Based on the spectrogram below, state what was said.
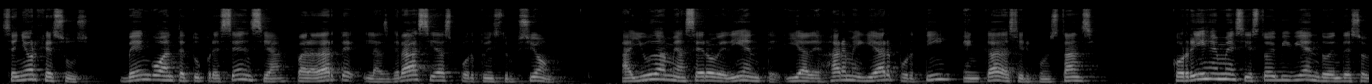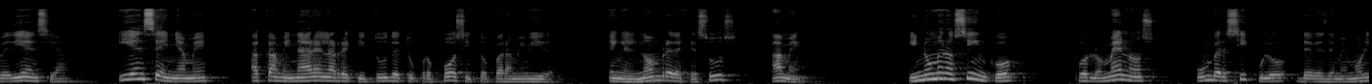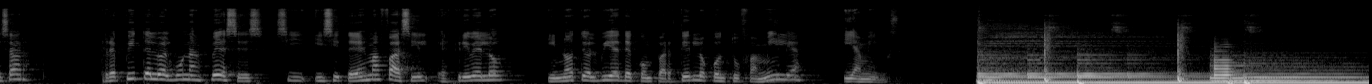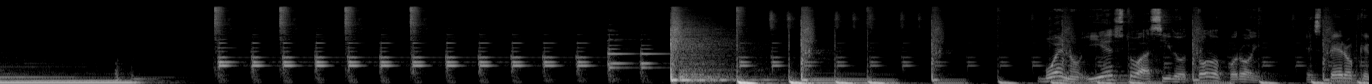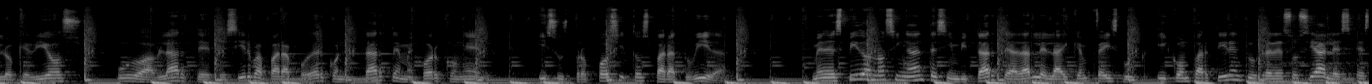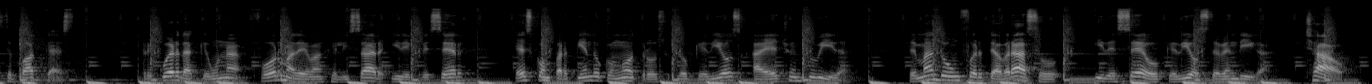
Señor Jesús, vengo ante tu presencia para darte las gracias por tu instrucción. Ayúdame a ser obediente y a dejarme guiar por ti en cada circunstancia. Corrígeme si estoy viviendo en desobediencia y enséñame a caminar en la rectitud de tu propósito para mi vida. En el nombre de Jesús, amén. Y número 5, por lo menos un versículo debes de memorizar. Repítelo algunas veces y si te es más fácil, escríbelo y no te olvides de compartirlo con tu familia y amigos. Bueno, y esto ha sido todo por hoy. Espero que lo que Dios pudo hablarte te sirva para poder conectarte mejor con Él y sus propósitos para tu vida. Me despido no sin antes invitarte a darle like en Facebook y compartir en tus redes sociales este podcast. Recuerda que una forma de evangelizar y de crecer es compartiendo con otros lo que Dios ha hecho en tu vida. Te mando un fuerte abrazo y deseo que Dios te bendiga. Chao.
